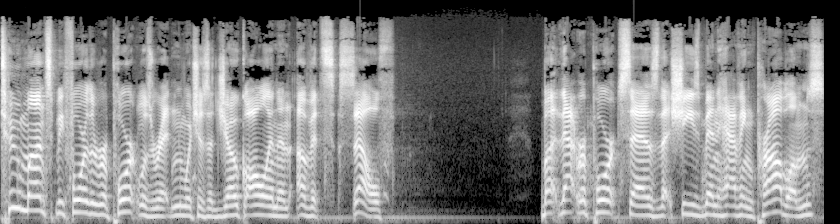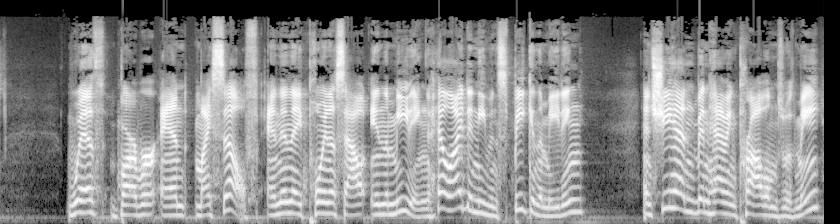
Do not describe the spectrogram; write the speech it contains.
two months before the report was written, which is a joke all in and of itself. But that report says that she's been having problems with Barber and myself. And then they point us out in the meeting. Hell, I didn't even speak in the meeting. And she hadn't been having problems with me.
